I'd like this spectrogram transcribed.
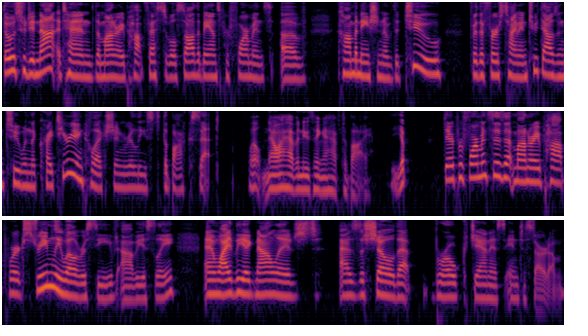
those who did not attend the monterey pop festival saw the band's performance of combination of the two for the first time in 2002 when the criterion collection released the box set well, now I have a new thing I have to buy. Yep. Their performances at Monterey Pop were extremely well received, obviously, and widely acknowledged as the show that broke Janis into stardom.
